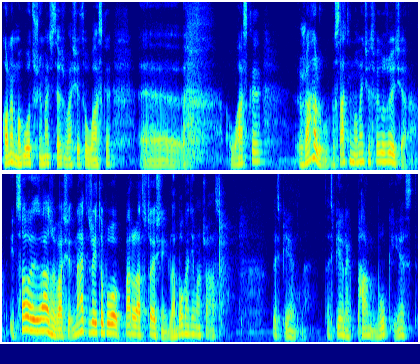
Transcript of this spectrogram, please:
one mogły otrzymać też właśnie tą łaskę, e, łaskę żalu w ostatnim momencie swojego życia. I co jest ważne właśnie, nawet jeżeli to było parę lat wcześniej, dla Boga nie ma czasu. To jest piękne. To jest piękne, Pan Bóg jest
